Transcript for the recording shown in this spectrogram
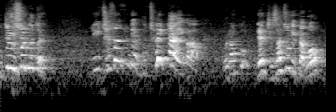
어떻게 있었는데? 네 재산 속에 묻혀있다 이가 뭐라고? 내 재산 속에 있다고?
